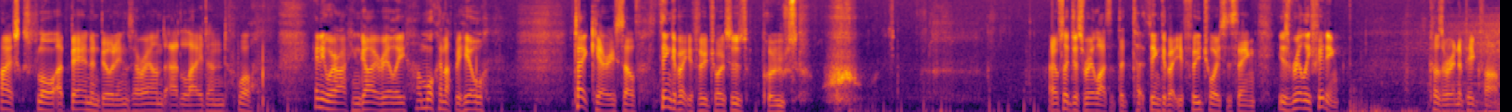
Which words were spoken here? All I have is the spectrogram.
I explore abandoned buildings around Adelaide and, well, anywhere I can go really. I'm walking up a hill. Take care of yourself. Think about your food choices. Peace. I also just realised that the think about your food choices thing is really fitting because we're in a pig farm.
